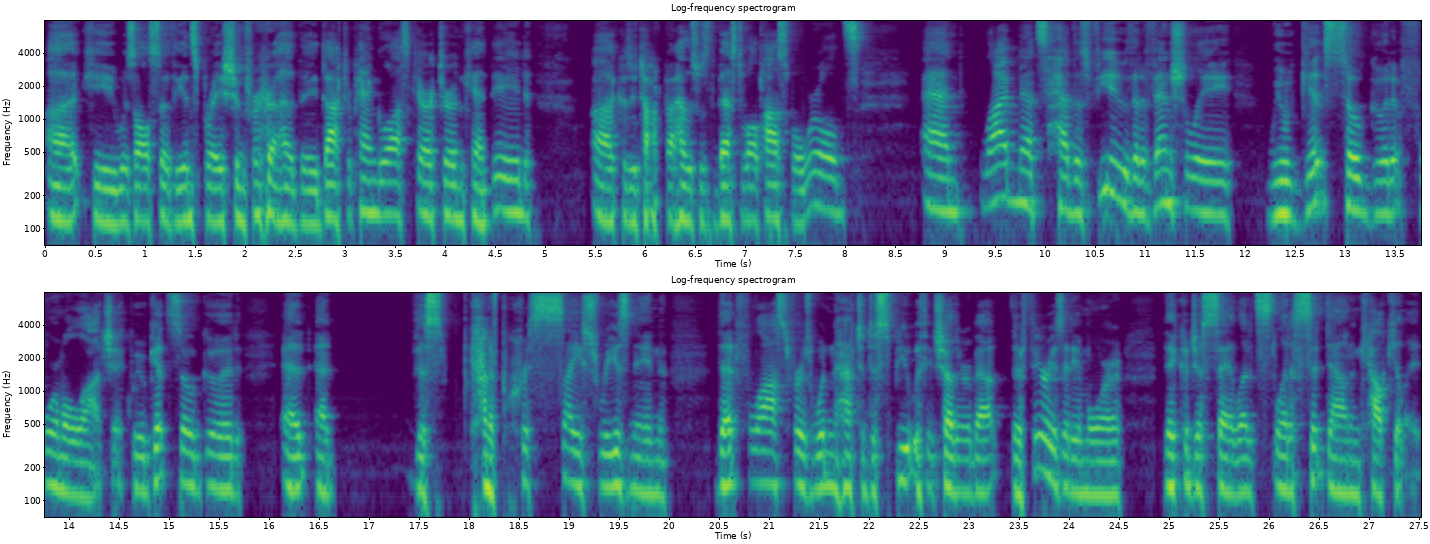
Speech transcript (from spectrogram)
Uh, he was also the inspiration for uh, the Dr. Pangloss character in Candide, because we talked about how this was the best of all possible worlds. And Leibniz had this view that eventually we would get so good at formal logic, we would get so good at, at this kind of precise reasoning that philosophers wouldn't have to dispute with each other about their theories anymore. They could just say, "Let's let us sit down and calculate."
